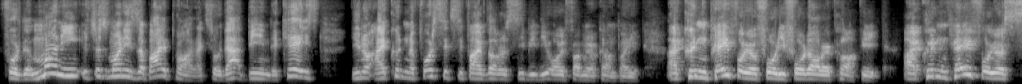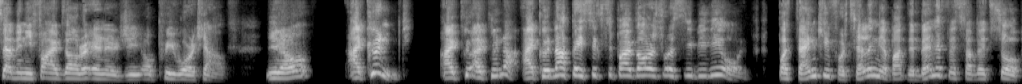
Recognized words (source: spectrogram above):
for the money. It's just money is a byproduct. So that being the case, you know, I couldn't afford $65 CBD oil from your company. I couldn't pay for your $44 coffee. I couldn't pay for your $75 energy or pre-workout. You know, I couldn't. I could, I could not. I could not pay $65 for a CBD oil. But thank you for telling me about the benefits of it. So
